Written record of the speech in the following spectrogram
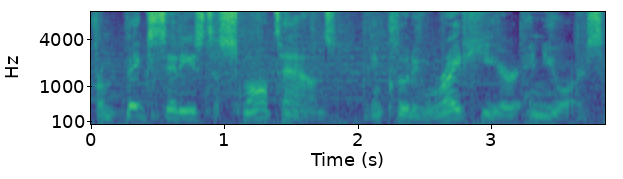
from big cities to small towns, including right here in yours.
